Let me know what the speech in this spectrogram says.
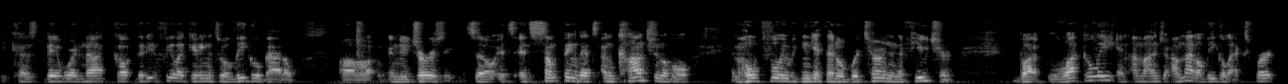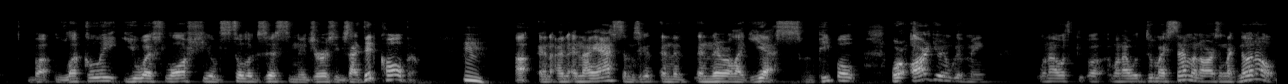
because they were not go- they didn't feel like getting into a legal battle uh, in New Jersey. So it's it's something that's unconscionable, and hopefully we can get that overturned in the future. But luckily, and I'm not, I'm not a legal expert, but luckily, U.S. Law Shield still exists in New Jersey because I did call them. Mm. Uh, and, and and I asked them, and the, and they were like, yes. When people were arguing with me, when I was when I would do my seminars, I'm like, no, no,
